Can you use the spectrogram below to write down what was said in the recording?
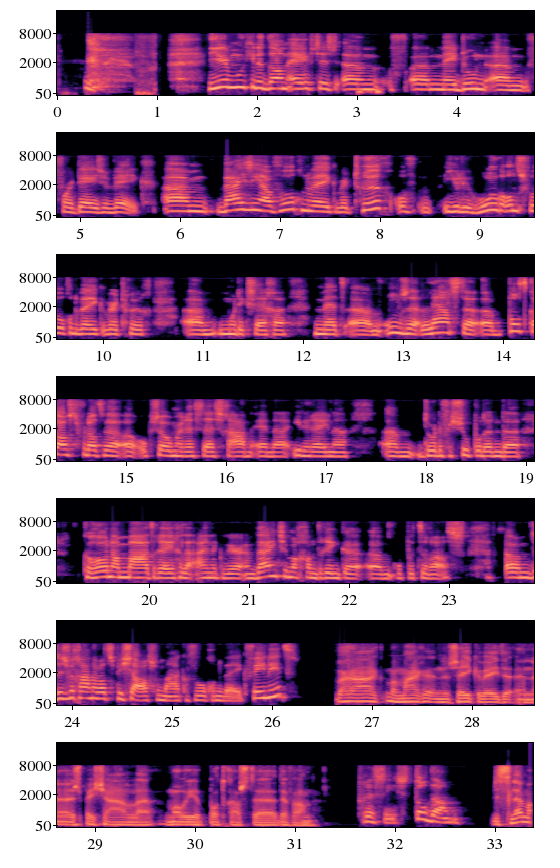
Hier moet je het dan eventjes um, mee doen um, voor deze week. wij zien jou volgende week weer terug. Of jullie horen ons volgende week weer terug, moet ik zeggen. Met onze laatste uh, podcast voordat we uh, op zomerreces gaan. En uh, iedereen door de versoepelende coronamaatregelen eindelijk weer een wijntje mag gaan drinken op het terras. dus we gaan er wat speciaals van maken volgende week. Vind je niet? We, maken zeker weten een speciale mooie podcast ervan. Precies. Tot dan. De Slam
